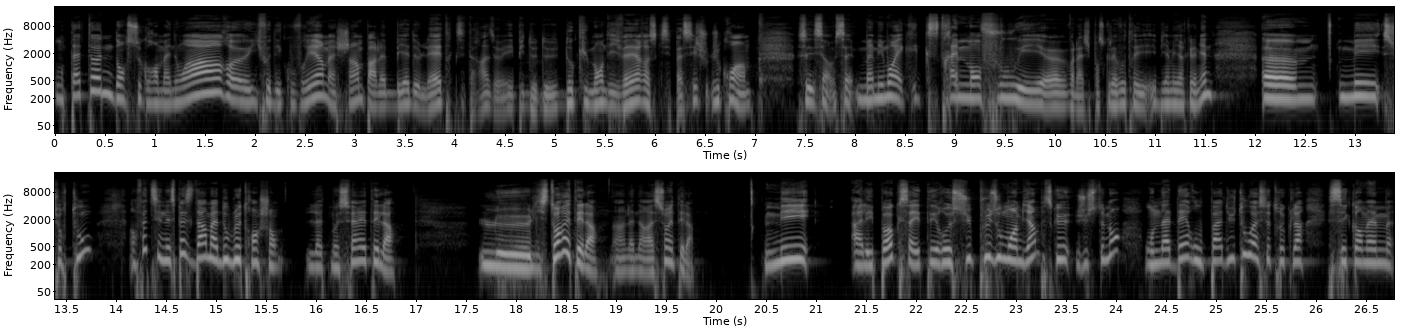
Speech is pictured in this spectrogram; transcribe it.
on tâtonne dans ce grand manoir. euh, il faut découvrir, machin, par le biais de lettres, etc. Et puis de, documents divers, ce qui s'est passé, je, crois. hein. Ma mémoire est extrêmement floue et voilà, je pense que la vôtre est, bien meilleure que la mienne. Mais surtout, en fait, c'est une espèce d'arme à double tranchant. L'atmosphère était là l'histoire était là, hein, la narration était là. Mais à l'époque, ça a été reçu plus ou moins bien parce que justement, on adhère ou pas du tout à ce truc-là. C'est quand même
